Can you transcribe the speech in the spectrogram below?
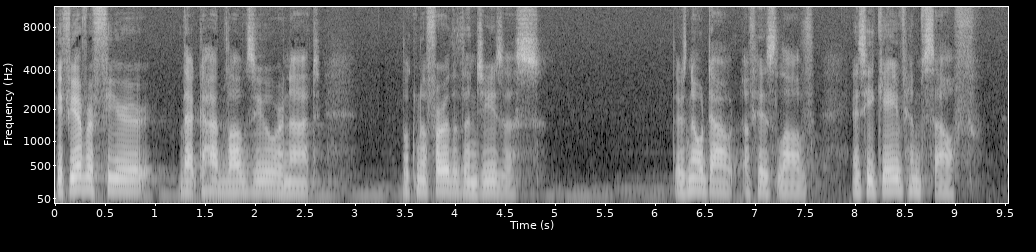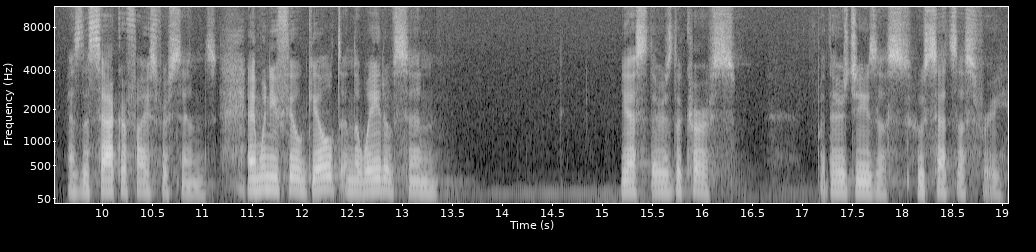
If you ever fear that God loves you or not, Look no further than Jesus. There's no doubt of his love as he gave himself as the sacrifice for sins. And when you feel guilt and the weight of sin, yes, there's the curse, but there's Jesus who sets us free.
